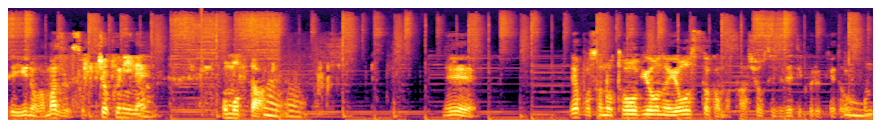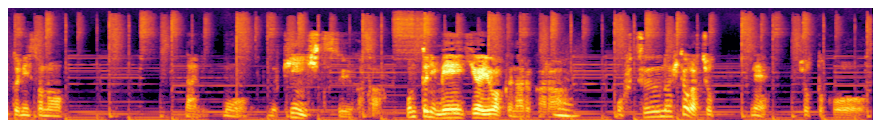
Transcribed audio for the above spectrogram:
ていうのが、まず率直にね、思ったわけ。うんうん。で、やっぱその闘病の様子とかもさ、小説出てくるけど、うん本当にその、何もう、無菌質というかさ、本当に免疫が弱くなるから、うんもう普通の人がちょっとね、ちょっとこう、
